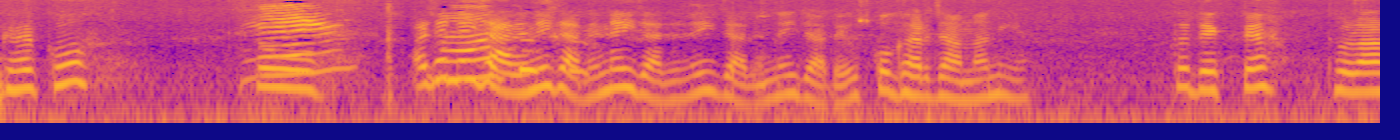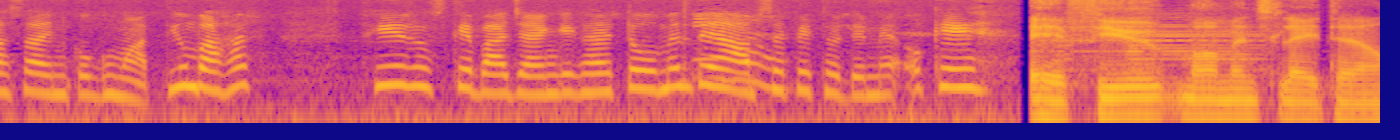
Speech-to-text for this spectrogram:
घर को। तो अच्छा नहीं जा रहे नहीं जा रहे नहीं जा रहे नहीं जा रहे नहीं जा रहे। उसको घर जाना नहीं है। तो देखते हैं थोड़ा सा इनको घुमाती हूँ बाहर। फिर उसके बाद जाएँगे घर। तो मिलते हैं आपसे फिर थोड़ी देर में। Okay. A few moments later.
